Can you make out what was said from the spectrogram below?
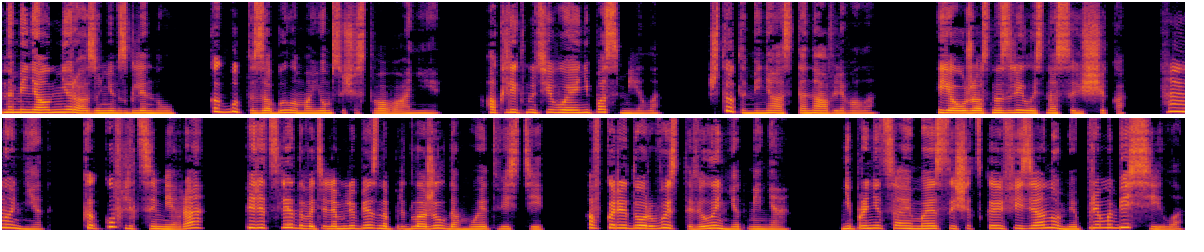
На меня он ни разу не взглянул, как будто забыл о моем существовании. Окликнуть его я не посмела. Что-то меня останавливало. Я ужасно злилась на сыщика. Ну нет, каков лицемер, а? Перед следователем любезно предложил домой отвезти, а в коридор выставил и нет меня. Непроницаемая сыщицкая физиономия прямо бесила.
